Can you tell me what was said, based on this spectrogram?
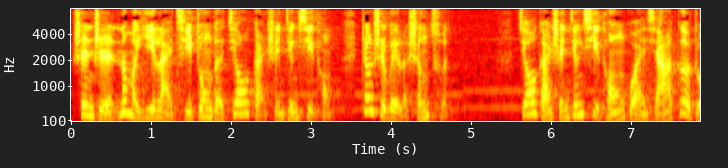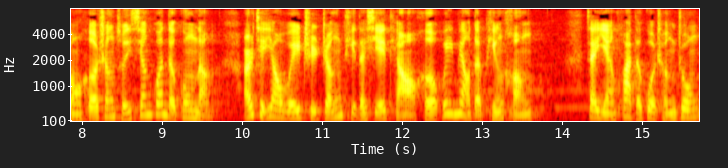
甚至那么依赖其中的交感神经系统，正是为了生存。交感神经系统管辖各种和生存相关的功能，而且要维持整体的协调和微妙的平衡。在演化的过程中，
